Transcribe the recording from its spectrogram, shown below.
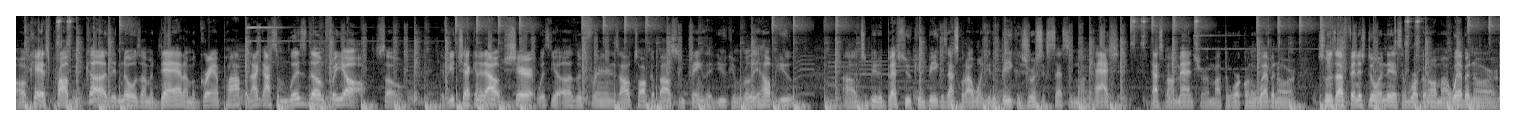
Okay, it's probably because it knows I'm a dad, I'm a grandpa, and I got some wisdom for y'all. So if you're checking it out, share it with your other friends. I'll talk about some things that you can really help you uh, to be the best you can be because that's what I want you to be because your success is my passion. That's my mantra. I'm about to work on a webinar. As soon as I finish doing this and working on my webinar,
